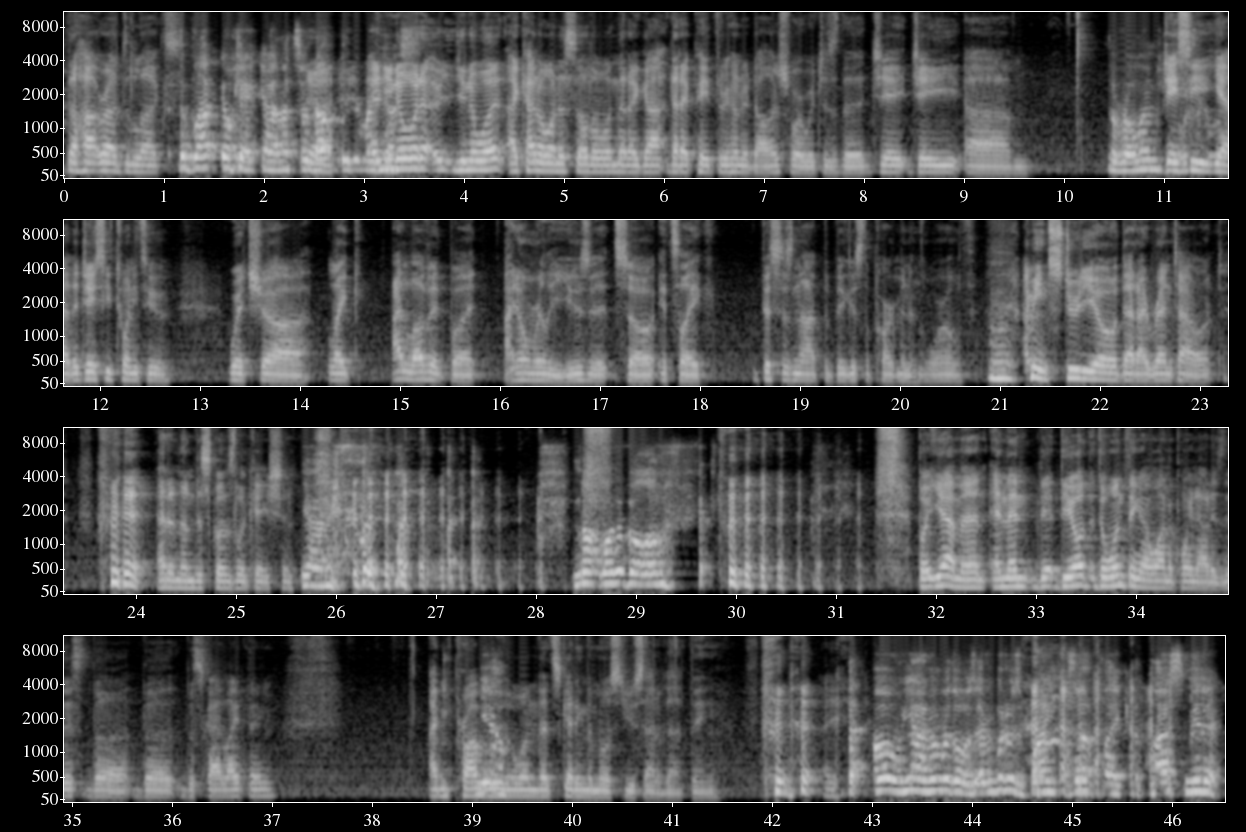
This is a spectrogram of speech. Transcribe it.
the Hot Rod Deluxe. The black. Okay, yeah, that's what yeah. my. And guess. you know what? You know what? I kind of want to sell the one that I got that I paid three hundred dollars for, which is the J J. Um, the Roland. JC, yeah, the JC twenty two which uh, like I love it, but I don't really use it. So it's like this is not the biggest apartment in the world. Mm-hmm. I mean, studio that I rent out at an undisclosed location. Yeah. not Montebello. but yeah, man. And then the the other, the one thing I want to point out is this the the the skylight thing. I'm probably yeah. the one that's getting the most use out of that thing. oh yeah, I remember those. Everybody was buying these up like at the last minute.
